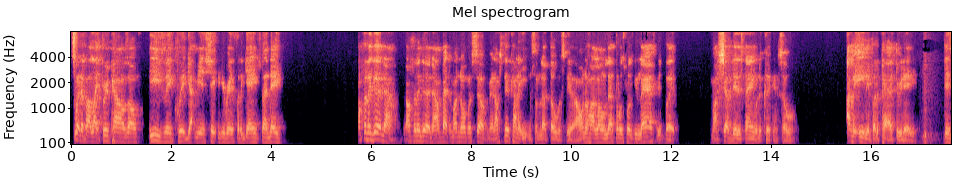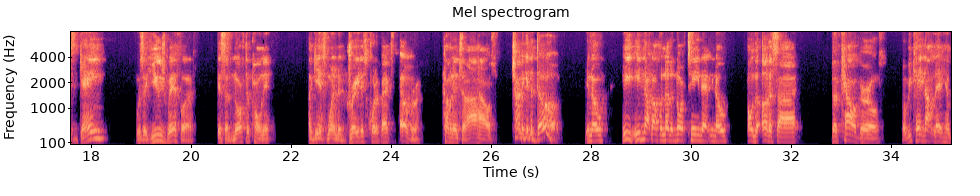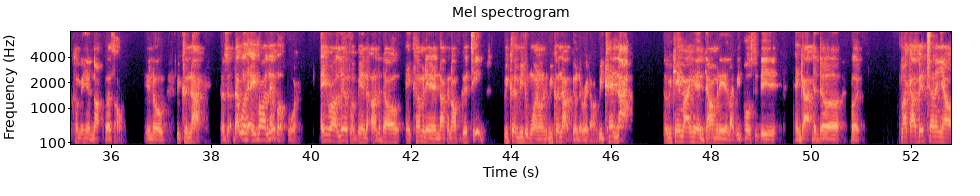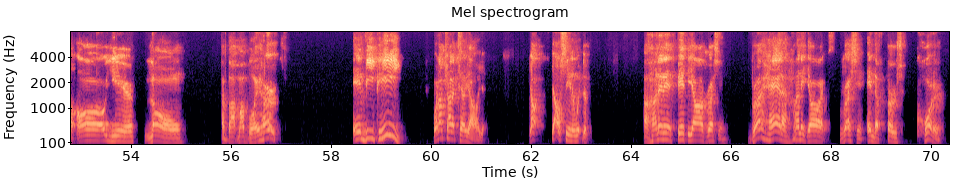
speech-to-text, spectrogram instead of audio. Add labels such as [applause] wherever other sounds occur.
Sweat about like three pounds off easily and quick. Got me in shape to get ready for the game Sunday. I'm feeling good now. I'm feeling good now. I'm back to my normal self, man. I'm still kind of eating some leftovers still. I don't know how long leftovers supposed to be lasting, but my chef did his thing with the cooking. So I've been eating it for the past three days. This game was a huge win for us. It's a North opponent against one of the greatest quarterbacks ever coming into our house trying to get the dub. You know, he he knocked off another North team that, you know, on the other side, the Cowgirls, but we can't not let him come in here and knock us off. You know, we could not. Because that was A-Rod live up for. A-Rod live for being the underdog and coming in and knocking off good teams. We couldn't be the one on we could not be on the radar. We cannot. So we came out here and dominated like we supposed to be and got the dub. But like I've been telling y'all all year long, about my boy Hurts. MVP. What I'm trying to tell y'all, y'all, y'all seen him with the 150 yards rushing. Bruh had 100 yards rushing in the first quarter.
